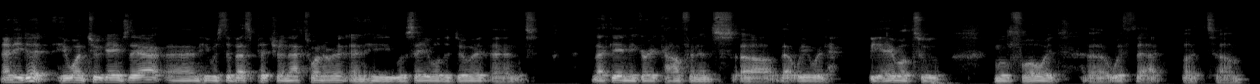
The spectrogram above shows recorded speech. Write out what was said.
And he did. He won two games there, and he was the best pitcher in that tournament, and he was able to do it. And that gave me great confidence uh, that we would be able to move forward uh, with that. But um,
